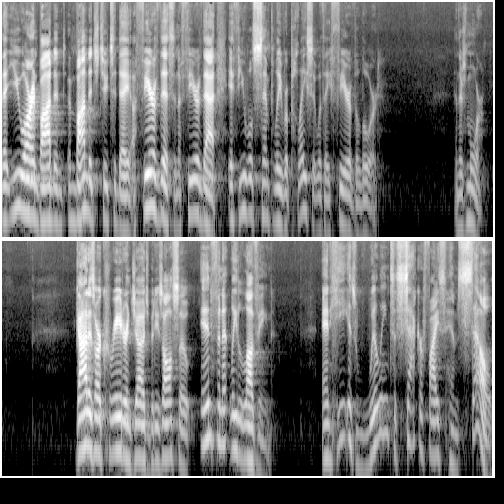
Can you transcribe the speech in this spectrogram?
that you are in bondage, to today, a fear of this and a fear of that, if you will simply replace it with a fear of the Lord. And there's more. God is our creator and judge, but He's also infinitely loving. And He is willing to sacrifice Himself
